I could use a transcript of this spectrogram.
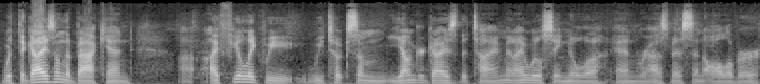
with the guys on the back end uh, I feel like we, we took some younger guys at the time, and I will say Noah and Rasmus and Oliver.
